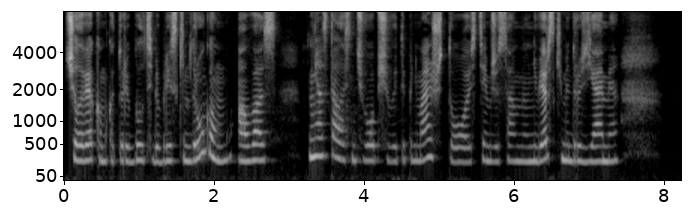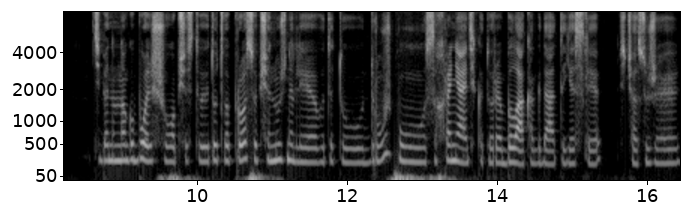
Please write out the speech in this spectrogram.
с человеком, который был тебе близким другом, а у вас не осталось ничего общего, и ты понимаешь, что с теми же самыми универскими друзьями тебя намного больше общества. И тут вопрос, вообще нужно ли вот эту дружбу сохранять, которая была когда-то, если сейчас уже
